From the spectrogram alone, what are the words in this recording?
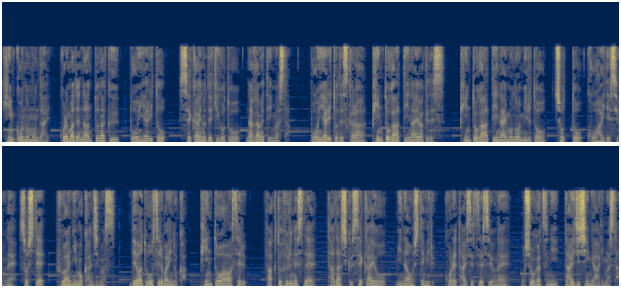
貧困の問題。これまでなんとなくぼんやりと世界の出来事を眺めていました。ぼんやりとですからピントが合っていないわけです。ピントが合っていないものを見るとちょっと怖いですよね。そして不安にも感じます。ではどうすればいいのか。ピントを合わせる。ファクトフルネスで正しく世界を見直してみる。これ大切ですよね。お正月に大地震がありました。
